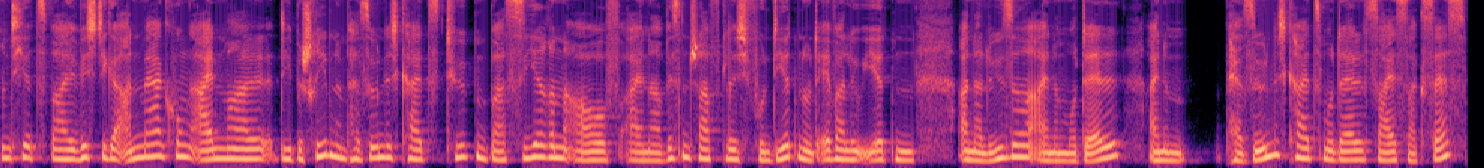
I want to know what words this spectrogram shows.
Und hier zwei wichtige Anmerkungen. Einmal, die beschriebenen Persönlichkeitstypen basieren auf einer wissenschaftlich fundierten und evaluierten Analyse, einem Modell, einem Persönlichkeitsmodell sei Success,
